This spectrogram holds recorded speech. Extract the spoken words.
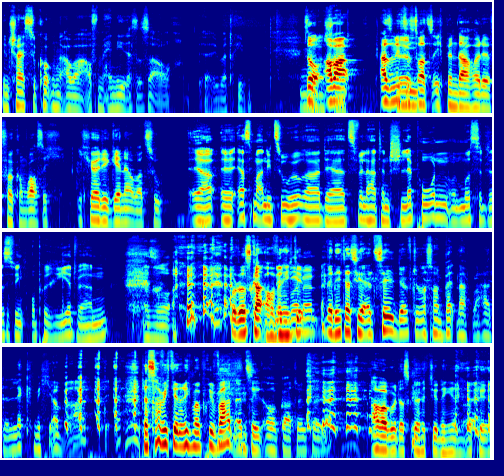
den Scheiß zu gucken, aber auf dem Handy, das ist ja auch äh, übertrieben. So, das aber, also nichtsdestotrotz, ich bin da heute vollkommen raus. Ich, ich höre dir gerne aber zu. Ja, äh, erstmal an die Zuhörer. Der Zwille hatte einen Schlepphoden und musste deswegen operiert werden. Also, Und hast gerade, auch wenn ich, dir, wenn ich das hier erzählen dürfte, was mein Bettnachbar hatte, leck mich am Arsch. Das habe ich dir nicht mal privat erzählt. Oh Gott, das ist, aber gut, das gehört hier nicht hin. Okay.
